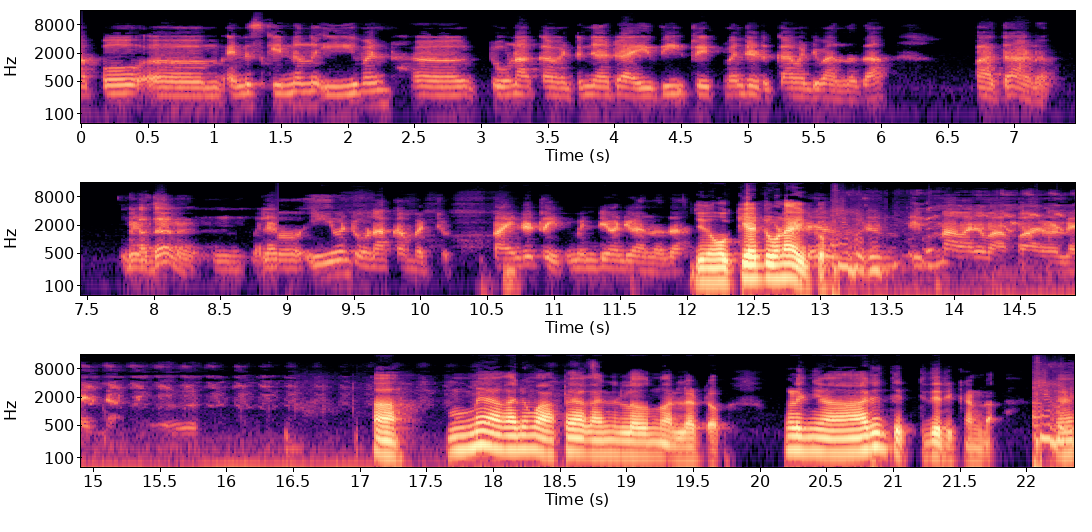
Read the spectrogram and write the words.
അപ്പോ എന്റെ സ്കിൻ ഒന്ന് ഈവൻ ടൂൺ ആക്കാൻ വേണ്ടി ഞാൻ ഒരു ഐ വി ട്രീറ്റ്മെന്റ് എടുക്കാൻ വേണ്ടി വന്നതാ. അപ്പൊ അതാണ്. അതാണ്. ഈവൻ ടൂൺ ആക്കാൻ പറ്റും. അപ്പൊ അതിന്റെ ട്രീറ്റ്മെന്റിന് വേണ്ടി വന്നതാ. ഇജ്ജ് നോക്കിയാ ടൂണായിരിക്കും ഇമ്മാവാനോ വാപ്പാവാനുള്ള ആ ഉമ്മയാകാനും വാപ്പയാകാനും ഉള്ളതൊന്നും അല്ല കേട്ടോ നിങ്ങൾ ഇനി ആരും തെറ്റിദ്ധരിക്കണ്ട. ഏഹ്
